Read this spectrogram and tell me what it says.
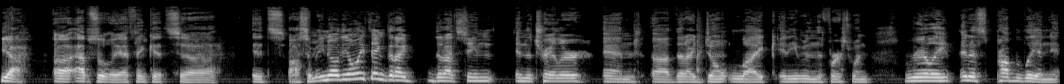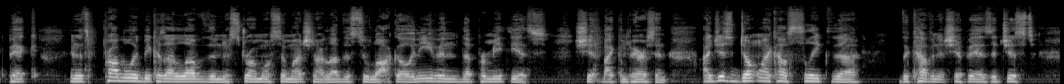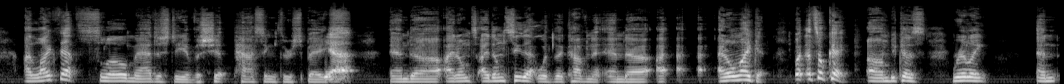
Yeah, uh, absolutely. I think it's uh, it's awesome. You know, the only thing that I that I've seen in the trailer and uh, that I don't like, and even in the first one, really, and it's probably a nitpick, and it's probably because I love the Nostromo so much, and I love the Sulaco, and even the Prometheus ship by comparison. I just don't like how sleek the the Covenant ship is. It just I like that slow majesty of a ship passing through space. Yeah. And uh, I don't I don't see that with the Covenant, and uh, I, I I don't like it, but it's okay um, because really, and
